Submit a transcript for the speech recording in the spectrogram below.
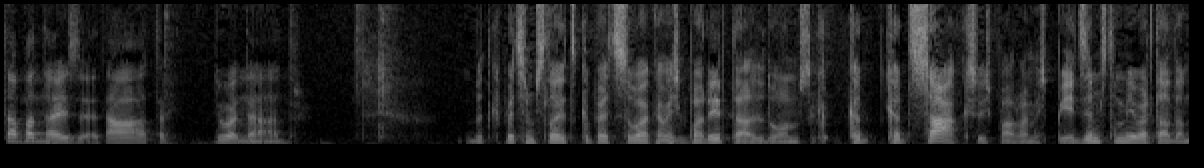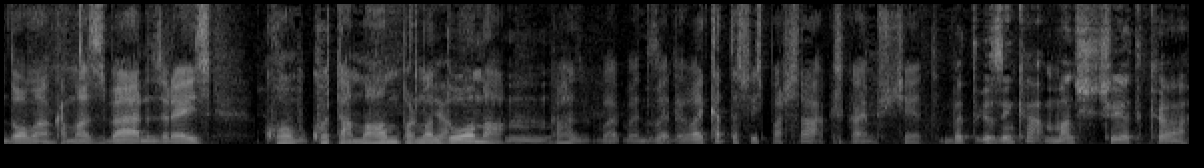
tāpat mm. aiziet ātri, ļoti mm. ātri. Bet kāpēc jums liekas, kāpēc cilvēkam Mhm. vispār ir tādas domas? Ka- Kad, kad sākas vispār, vai mēs piedzimstam jau ar tādām domām, kā mazs bērns uzreiz, ko, ko tā mamma par mani Jā. domā? Mm. Kā, vai, vai, vai, vai kad tas vispār sākas, kā jums šķiet? Bet, zin kā, man šķiet, ka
